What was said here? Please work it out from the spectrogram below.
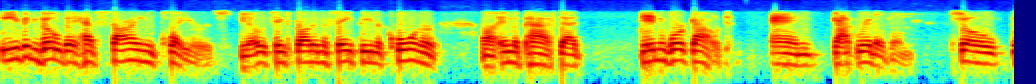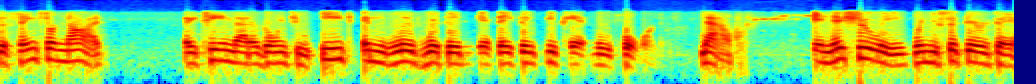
even though they have signed players, you know, the Saints brought in a safety in the corner uh, in the past that didn't work out and got rid of them. So the Saints are not a team that are going to eat and live with it if they think you can't move forward. Now, initially, when you sit there and say,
